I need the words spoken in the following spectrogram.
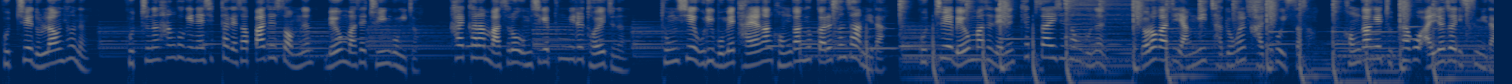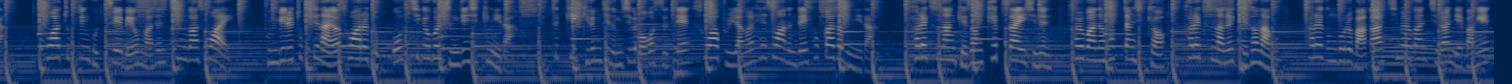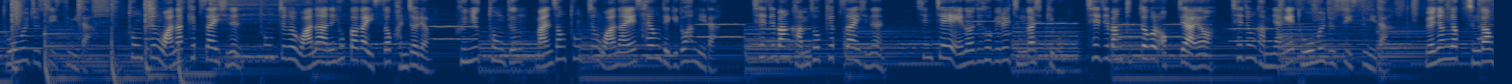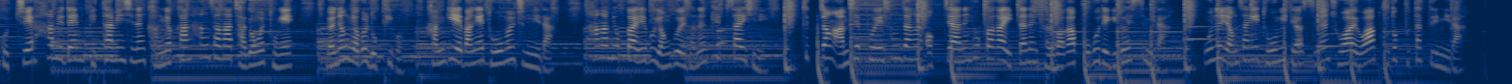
고추의 놀라운 효능. 고추는 한국인의 식탁에서 빠질 수 없는 매운맛의 주인공이죠. 칼칼한 맛으로 음식에 풍미를 더해주는 동시에 우리 몸에 다양한 건강 효과를 선사합니다. 고추의 매운맛을 내는 캡사이신 성분은 여러 가지 양리 작용을 가지고 있어서 건강에 좋다고 알려져 있습니다. 소화 촉진 고추의 매운맛은 침과 소화에 분비를 촉진하여 소화를 돕고 식욕을 증진시킵니다. 특히 기름진 음식을 먹었을 때 소화 불량을 해소하는 데 효과적입니다. 혈액순환 개선 캡사이신은 혈관을 확장시켜 혈액순환을 개선하고 혈액 응고를 막아 심혈관 질환 예방에 도움을 줄 수 있습니다. 통증 완화 캡사이신은 통증을 완화하는 효과가 있어 관절염, 근육통 등 만성 통증 완화에 사용되기도 합니다. 체지방 감소 캡사이신은 신체의 에너지 소비를 증가시키고 체지방 축적을 억제하여 체중 감량에 도움을 줄 수 있습니다. 면역력 증강 고추에 함유된 비타민 C는 강력한 항산화 작용을 통해 면역력을 높이고 감기 예방에 도움을 줍니다. 항암 효과 일부 연구에서는 캡사이신이 특정 암세포의 성장을 억제하는 효과가 있다는 결과가 보고되기도 했습니다. 오늘 영상이 도움이 되었으면 좋아요와 구독 부탁드립니다.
